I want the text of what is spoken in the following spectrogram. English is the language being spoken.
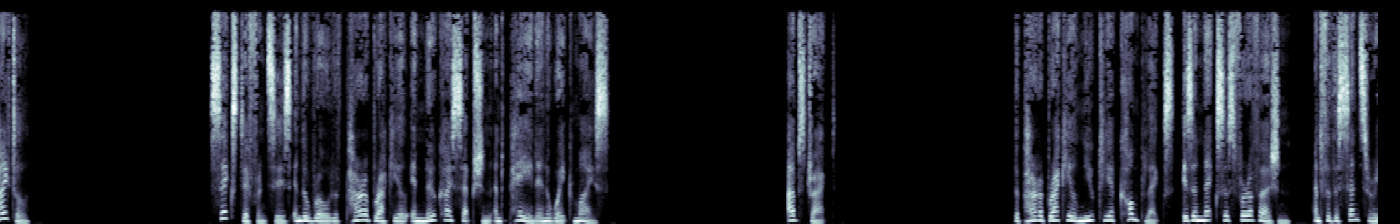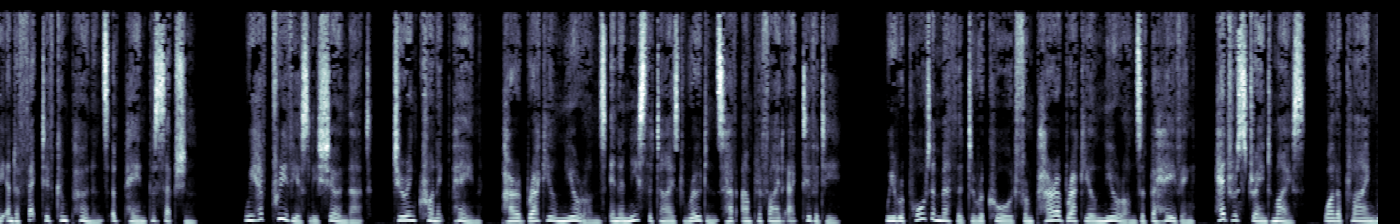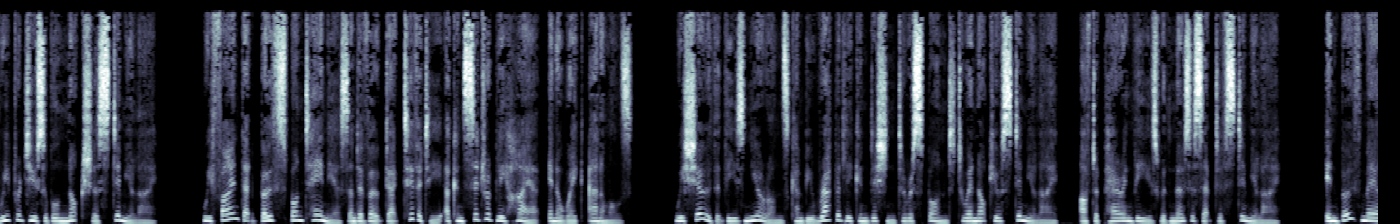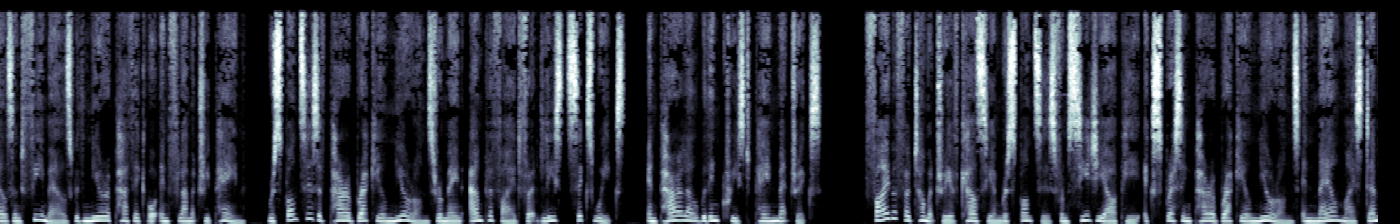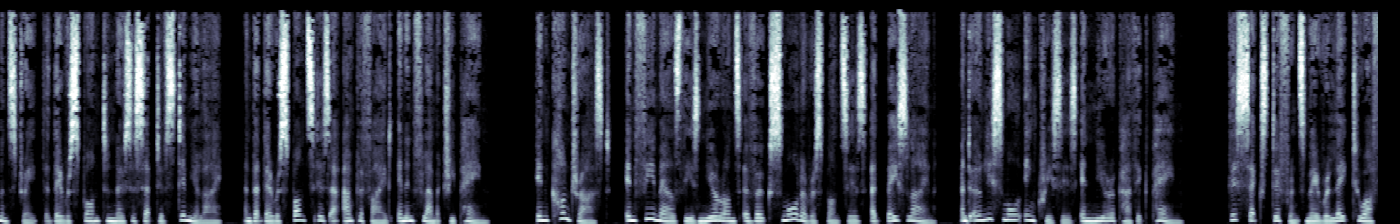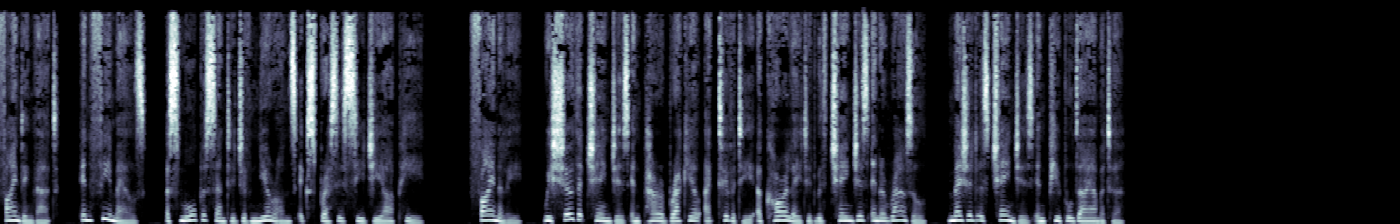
Title Sex differences in the role of parabrachial in nociception and pain in awake mice. Abstract The parabrachial nuclear complex is a nexus for aversion and for the sensory and affective components of pain perception. We have previously shown that, during chronic pain, parabrachial neurons in anesthetized rodents have amplified activity. We report a method to record from parabrachial neurons of behaving, head restrained mice, while applying reproducible noxious stimuli. We find that both spontaneous and evoked activity are considerably higher in awake animals. We show that these neurons can be rapidly conditioned to respond to innocuous stimuli, after pairing these with nociceptive stimuli. In both males and females with neuropathic or inflammatory pain, responses of parabrachial neurons remain amplified for at least six weeks, in parallel with increased pain metrics. Fiber photometry of calcium responses from CGRP expressing parabrachial neurons in male mice demonstrate that they respond to nociceptive stimuli, and that their responses are amplified in inflammatory pain. In contrast, in females, these neurons evoke smaller responses at baseline, and only small increases in neuropathic pain. This sex difference may relate to our finding that, in females, a small percentage of neurons expresses CGRP. Finally, we show that changes in parabrachial activity are correlated with changes in arousal, measured as changes in pupil diameter.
